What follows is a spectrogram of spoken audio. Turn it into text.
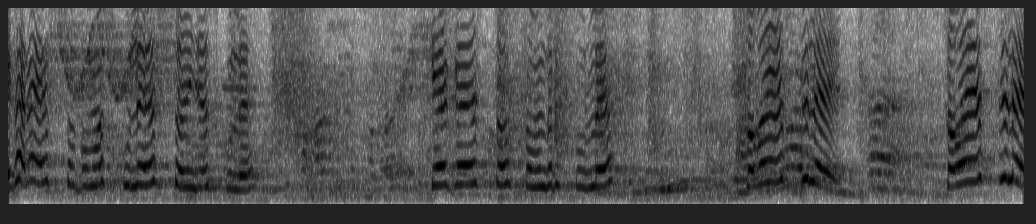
এখানে এসছো তোমার স্কুলে এসছো নিজের সকালে। কে কে এসছো তোমাদের স্কুলে? সবাই এসছিলে? সবাই এসছিলে?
